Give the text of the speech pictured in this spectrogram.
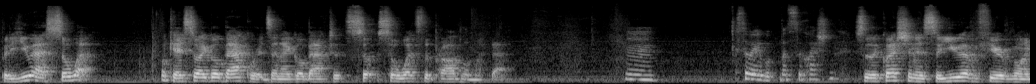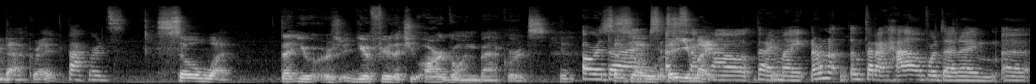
But if you ask, so what? Okay, so I go backwards and I go back to so so what's the problem with that? So wait, what's the question? So the question is, so you have a fear of going back, right? Backwards. So what? that you or you fear that you are going backwards. or that, So- that you might. that I Yeah. might no no that I have or that I'm uh,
